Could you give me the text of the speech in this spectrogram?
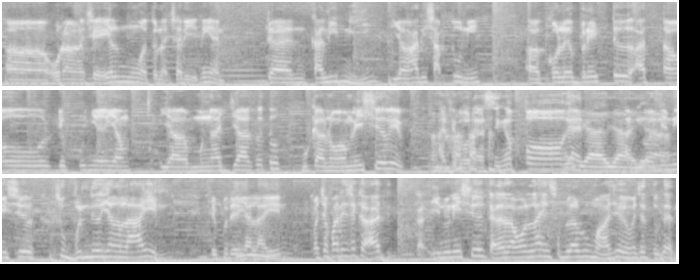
uh, Orang nak cari ilmu Atau nak cari ni kan Dan kali ni Yang hari Sabtu ni uh, collaborator atau dia punya yang yang mengajar ke tu bukan orang Malaysia babe ada orang Singapore kan Ya ya ada ya. orang Indonesia so benda yang lain daripada yang Hmm. lain. Macam Farid cakap ada, kat Indonesia kat dalam online sebelah rumah je macam tu kan.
